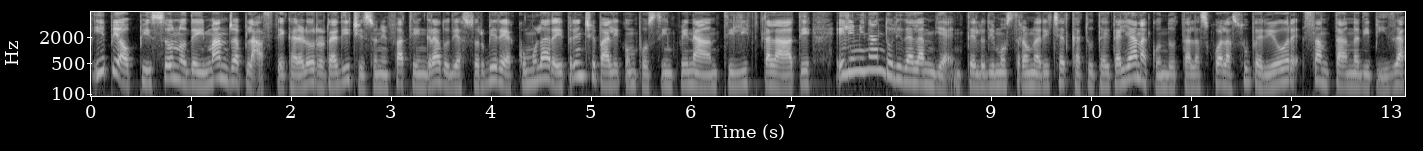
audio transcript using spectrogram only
I pioppi sono dei mangiaplastica, le loro radici sono infatti in grado di assorbire e accumulare i principali composti inquinanti, gli ftalati, eliminandoli dall'ambiente, lo dimostra una ricerca tutta italiana condotta alla scuola superiore Sant'Anna di Pisa.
